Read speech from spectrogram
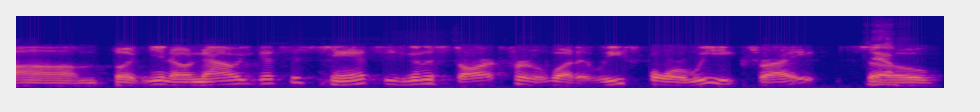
um, but you know, now he gets his chance. He's going to start for what at least four weeks, right? So. Yep.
